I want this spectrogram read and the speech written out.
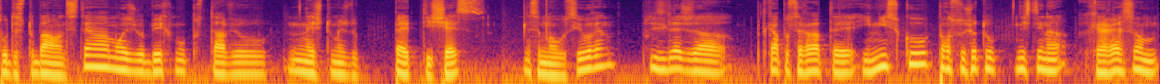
по десетобалната система, може би бих му поставил нещо между 5 и 6. Не съм много сигурен. Изглежда така по средата е и ниско, просто защото наистина харесвам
